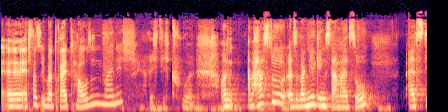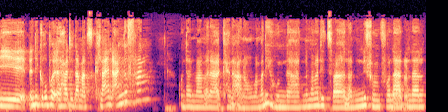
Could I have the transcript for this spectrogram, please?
Äh, etwas über 3000, meine ich. Ja, richtig cool. Und, aber hast du, also bei mir ging es damals so, als die, die Gruppe hatte damals klein angefangen und dann waren wir da, keine Ahnung, waren wir die 100, dann waren wir die 200, dann die 500 und dann,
